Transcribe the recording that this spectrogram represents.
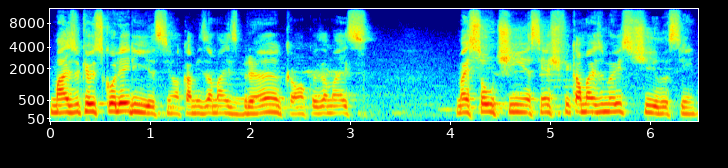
Mais o que eu escolheria, assim. Uma camisa mais branca, uma coisa mais... Mais soltinha, assim. Acho que fica mais o meu estilo, assim.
